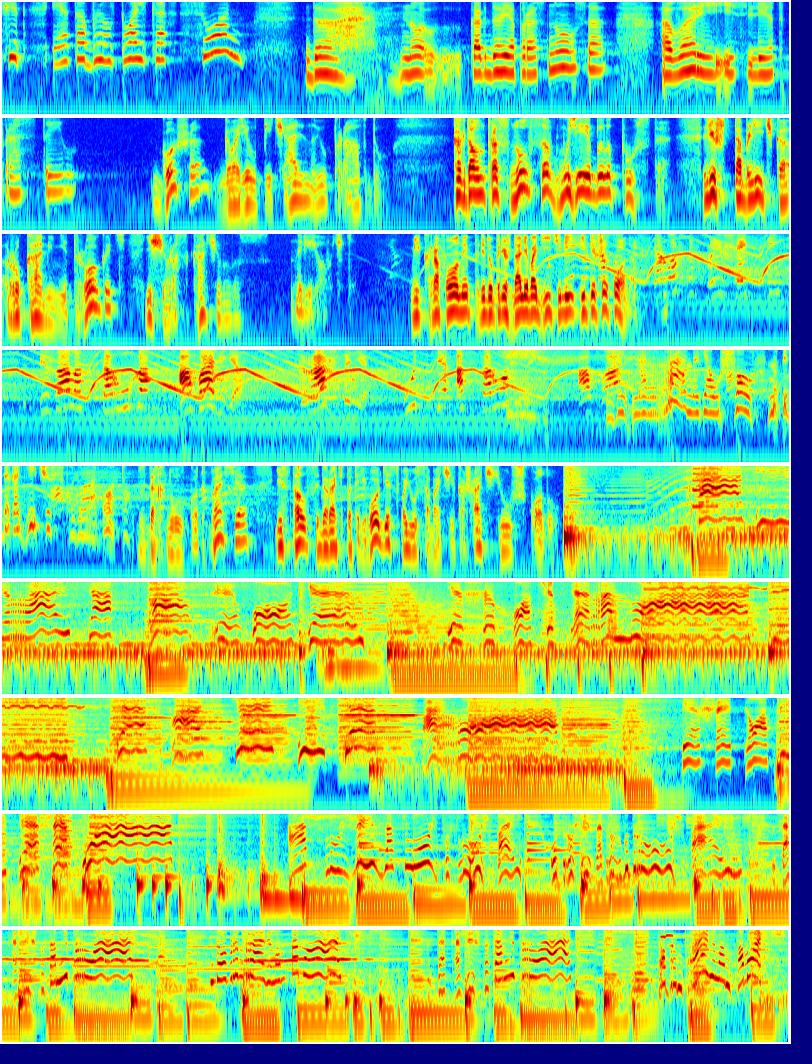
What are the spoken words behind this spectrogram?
Значит, это был только сон? Да, но когда я проснулся, аварии и след простыл. Гоша говорил печальную правду. Когда он проснулся, в музее было пусто. Лишь табличка «Руками не трогать» еще раскачивалась на веревочке. Микрофоны предупреждали водителей и пешеходов. Сбежала старуха авария. Граждане, будьте осторожны. Авария. Видно, рано я ушел на педагогическую работу. Вздохнул кот Вася и стал собирать по тревоге свою собачью-кошачью школу. Собирайся по тревоге, пешеход четвероногий, пешепес и пешеход. Отслужи за службу службой, удружи за дружбу дружбой, докажи, что сам не прочь, добрым правилам помочь. Докажи, что сам не прочь, добрым правилам помочь.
